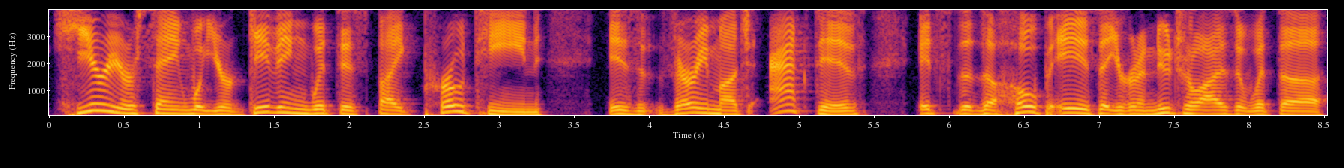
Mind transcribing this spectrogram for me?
Here, you're saying what you're giving with this spike protein is very much active. It's the the hope is that you're going to neutralize it with the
